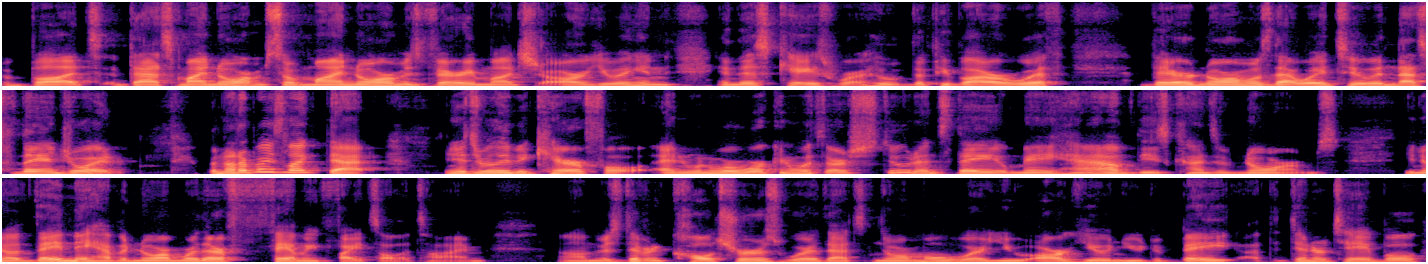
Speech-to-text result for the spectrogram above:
but that's my norm. So my norm is very much arguing, and in this case, where who the people I were with, their norm was that way too, and that's what they enjoyed. But not everybody's like that. You have to really be careful. And when we're working with our students, they may have these kinds of norms. You know, they may have a norm where their family fights all the time. Um, there's different cultures where that's normal, where you argue and you debate at the dinner table.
